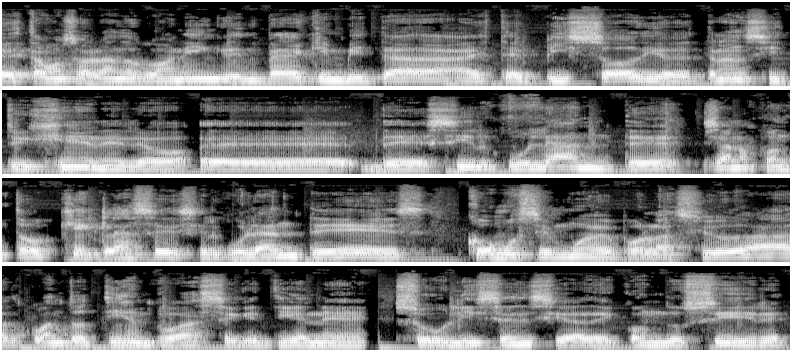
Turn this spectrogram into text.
Estamos hablando con Ingrid Beck, invitada a este episodio de Tránsito y Género eh, de Circulante. Ya nos contó qué clase de circulante es, cómo se mueve por la ciudad, cuánto tiempo hace que tiene su licencia de conducir.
